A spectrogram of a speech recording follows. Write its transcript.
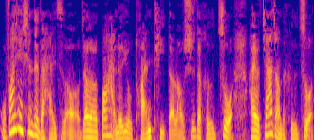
我发现现在的孩子哦，这个包含了有团体的老师的合作，还有家长的合作。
